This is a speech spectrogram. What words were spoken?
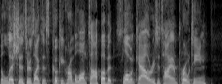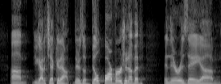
delicious. There's like this cookie crumble on top of it. It's low in calories, it's high in protein. Um, you got to check it out. There's a built bar version of it, and there is a um,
